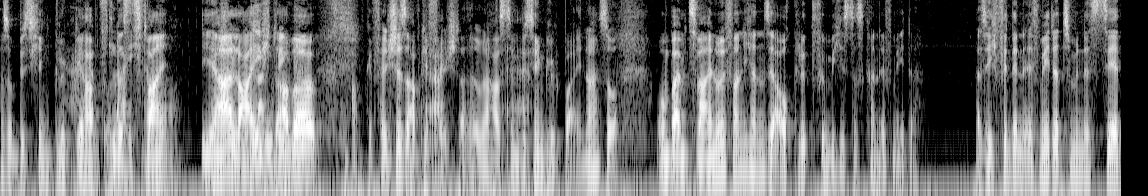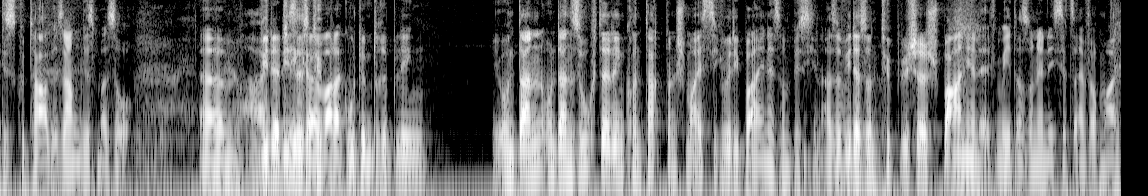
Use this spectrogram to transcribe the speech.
Also ein bisschen Glück ja, gehabt. Und das 2, ja, leicht, aber abgefälscht ist abgefälscht. Also da hast du ein bisschen Glück bei. Ne? So. Und beim 2-0 fand ich, hatten sie auch Glück. Für mich ist das kein Elfmeter. Also ich finde den Elfmeter zumindest sehr diskutabel, sagen wir es mal so. Ähm, ja, wieder dieses Typ war da gut im Dribbling. Und dann, und dann sucht er den Kontakt und schmeißt sich über die Beine so ein bisschen. Also wieder so ein typischer Spanien-Elfmeter, so nenne ich es jetzt einfach mal.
